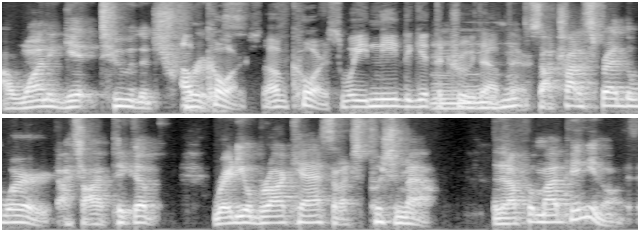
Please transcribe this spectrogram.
I want to get to the truth. Of course, of course. We need to get the truth out Mhm. there. So I try to spread the word. I try to pick up radio broadcasts and I just push them out. And then I put my opinion on it.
